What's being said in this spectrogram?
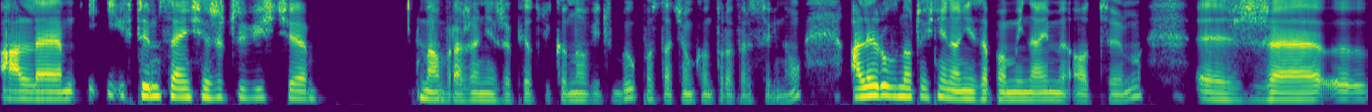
Ale i w tym sensie rzeczywiście Mam wrażenie, że Piotr Ikonowicz był postacią kontrowersyjną, ale równocześnie no nie zapominajmy o tym, e, że e,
